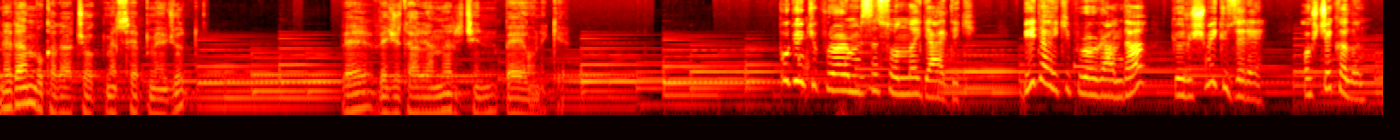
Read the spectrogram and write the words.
Neden bu kadar çok mezhep mevcut? Ve vejetaryenler için B12. Bugünkü programımızın sonuna geldik. Bir dahaki programda görüşmek üzere. Hoşçakalın.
